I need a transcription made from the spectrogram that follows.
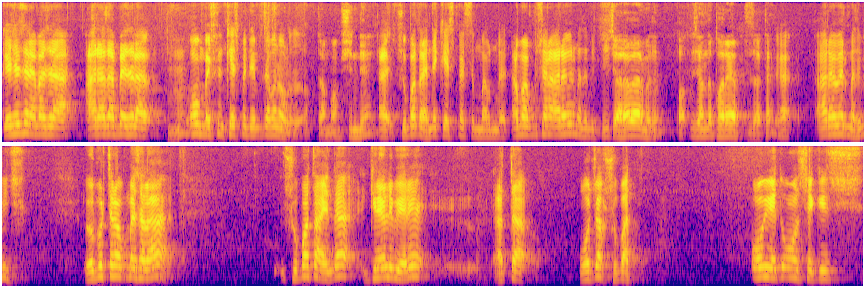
Geçen sene mesela arada mesela 15 gün kesmediğim zaman olurdu. Tamam. Şimdi Ha, Şubat ayında kesmezsin malımı. Ama bu sene ara vermedim hiç. hiç ara vermedin. Patlıcan da para yaptı zaten. Ya, ara vermedim hiç. Öbür taraf mesela Şubat ayında gireli bir yere hatta Ocak, Şubat 17, 18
